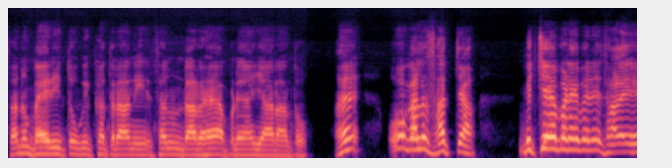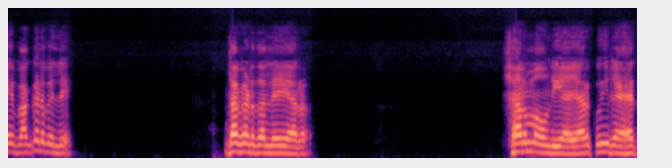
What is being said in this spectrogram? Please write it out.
ਸਾਨੂੰ ਬੈਰੀ ਤੋਂ ਕੋਈ ਖਤਰਾ ਨਹੀਂ, ਸਾਨੂੰ ਡਰ ਹੈ ਆਪਣੇ ਯਾਰਾਂ ਤੋਂ। ਹੈ? ਉਹ ਗੱਲ ਸੱਚ ਆ। ਵਿੱਚੇ ਬੜੇ ਬਨੇ ਸਾਲੇ ਇਹ ਬਾਗੜ ਵੇਲੇ। ਦਗੜ ਦਲੇ ਯਾਰ। ਸ਼ਰਮ ਆਉਂਦੀ ਆ ਯਾਰ, ਕੋਈ ਰਹਿਤ।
